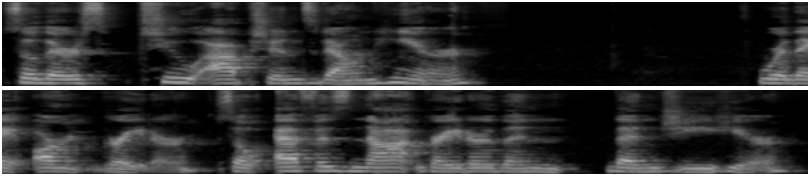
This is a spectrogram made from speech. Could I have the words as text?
So there's two options down here where they aren't greater. So F is not greater than, than G here.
